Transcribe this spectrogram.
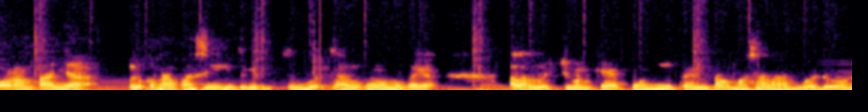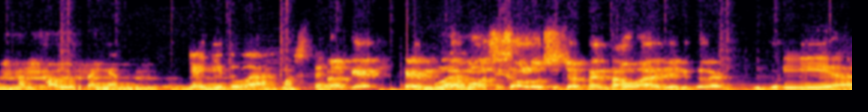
orang tanya lu kenapa sih gitu gitu gue terlalu ngomong kayak ala lu cuman kepo nih lu pengen tahu masalah gue doang tanpa lu pengen kayak gitulah maksudnya Oke, kayak Gua- nggak mau ngasih solusi, cuma pengen tahu aja gitu kan? Gitu. iya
